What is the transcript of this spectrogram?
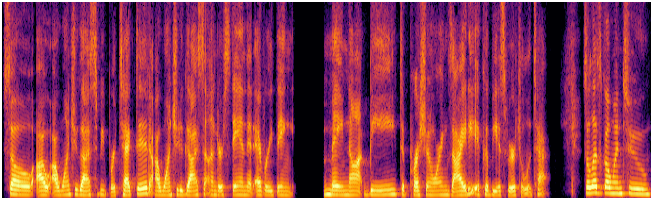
So I, I want you guys to be protected. I want you guys to understand that everything may not be depression or anxiety. It could be a spiritual attack. So let's go into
